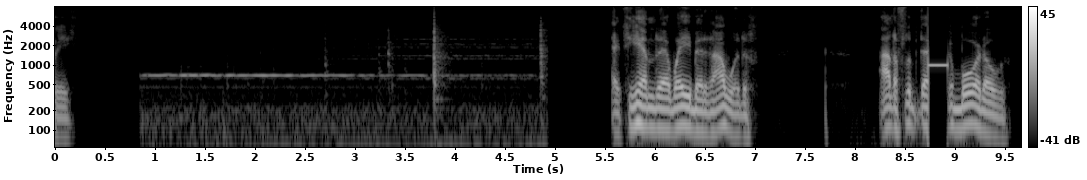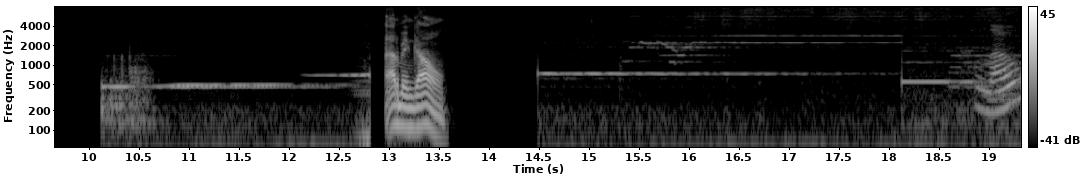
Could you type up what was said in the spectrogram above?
See. Hey, she handled that way better than I would have. I'd have flipped that board over. I'd have been gone. Hello?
